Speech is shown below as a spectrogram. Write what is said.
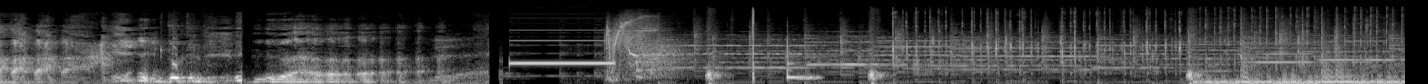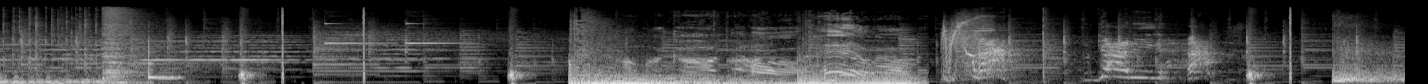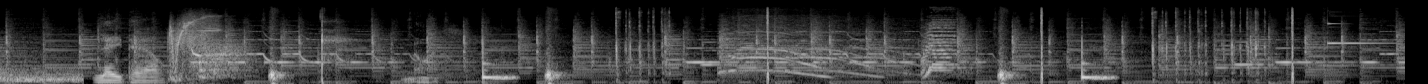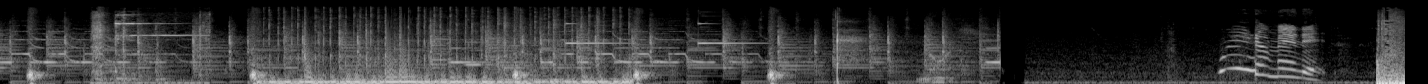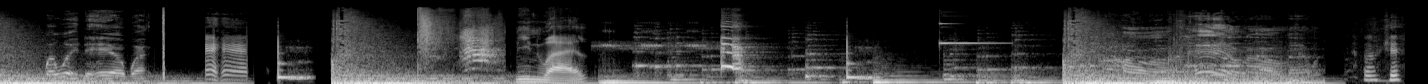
Oh Later. Wait a minute. Boy, what the hell, boy? Meanwhile, Oh, hell no, man. okay.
